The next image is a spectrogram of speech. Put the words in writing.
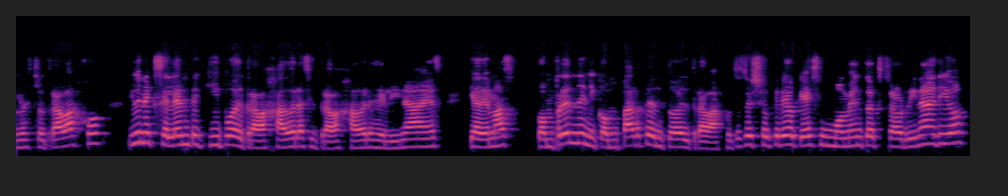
nuestro trabajo, y un excelente equipo de trabajadoras y trabajadores del INAES, que además comprenden y comparten todo el trabajo. Entonces yo creo que es un momento extraordinario,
